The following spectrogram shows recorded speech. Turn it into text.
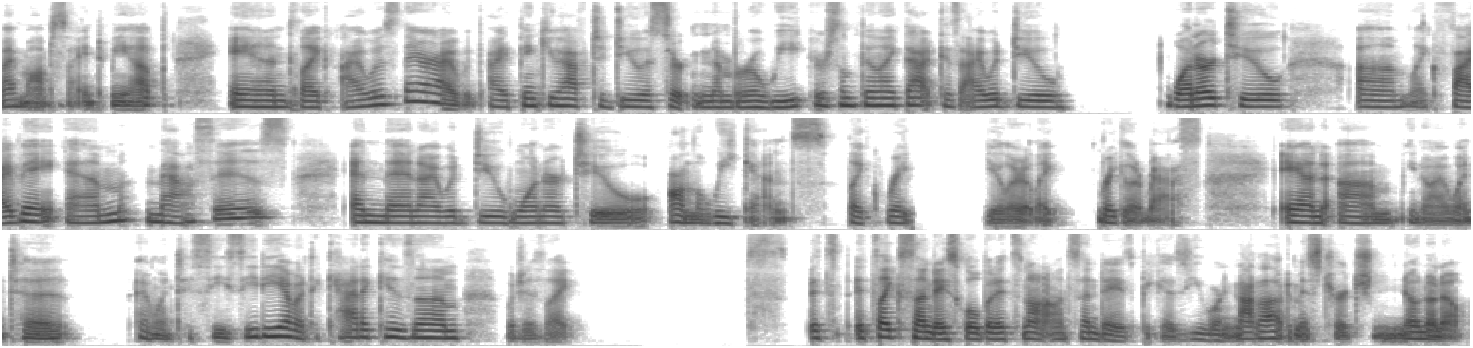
my mom signed me up and like i was there i would i think you have to do a certain number a week or something like that because i would do one or two um, like 5 a.m masses and then i would do one or two on the weekends like regular like regular mass. And um you know i went to i went to ccd i went to catechism which is like it's it's like Sunday school, but it's not on Sundays because you were not allowed to miss church. No, no, no.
